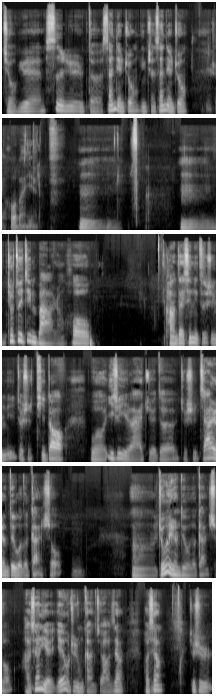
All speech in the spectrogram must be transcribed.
九月四日的三点钟，凌晨三点钟。也是后半夜了。嗯嗯，就最近吧，然后好像在心理咨询里，就是提到我一直以来觉得，就是家人对我的感受，嗯嗯，周围人对我的感受，好像也也有这种感觉，好像好像就是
